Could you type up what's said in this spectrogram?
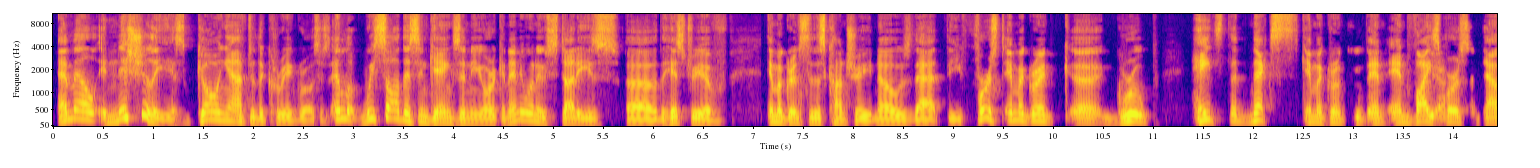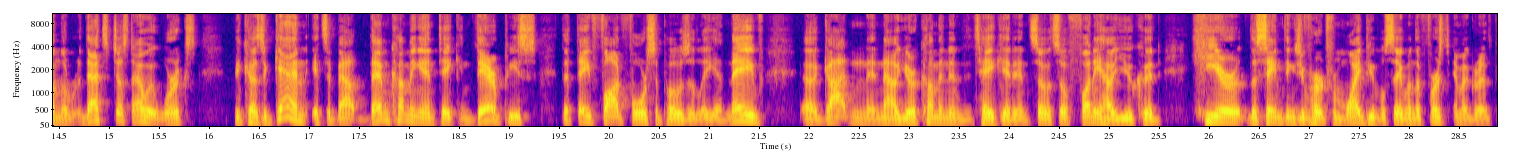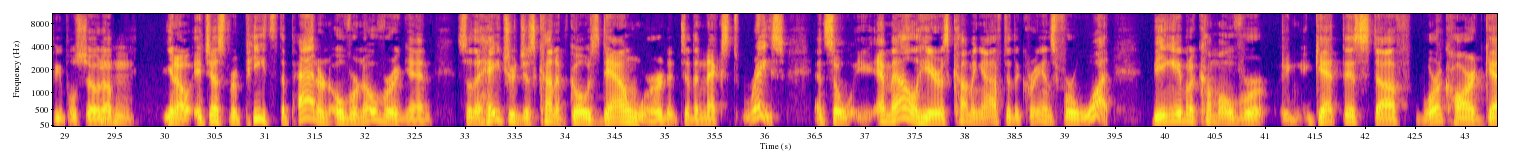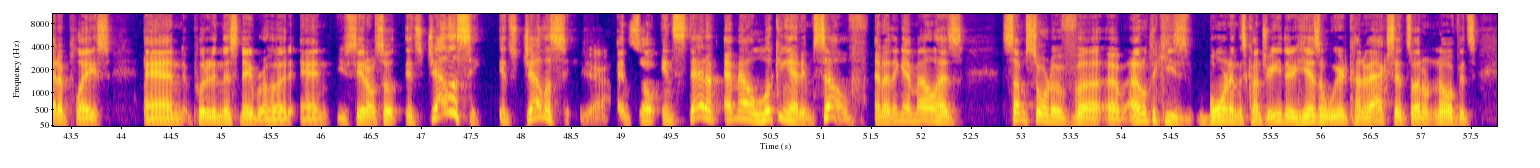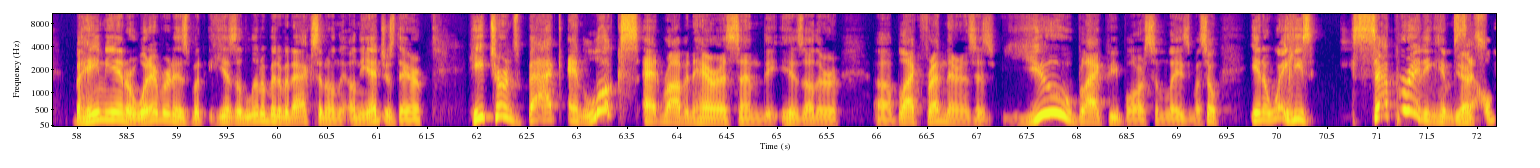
ml initially is going after the korean grocers and look we saw this in gangs in new york and anyone who studies uh, the history of immigrants to this country knows that the first immigrant uh, group hates the next immigrant group and, and vice Yeah. versa down the that's just how it works because again it's about them coming in taking their piece that they fought for supposedly and they've uh, gotten and now you're coming in to take it and so it's so funny how you could hear the same things you've heard from white people say when the first immigrant people showed up. Mhm. you know it just repeats the pattern over and over again. So the hatred just kind of goes downward to the next race. And so ml here is coming after the koreans for what? Being able to come over get this stuff work hard get a place and put it in this neighborhood. And you see it all. So it's jealousy. It's jealousy. Yeah. and so instead of ml looking at himself and i think ml has some sort of uh, uh, i don't think he's born in this country either he has a weird kind of accent so i don't know if it's Bahamian or whatever it is, but he has a little bit of an accent on the on the edges there. He turns back and looks at Robin Harris and the, his other uh, black friend there and says, "You black people are some lazy." men." So in a way, he's separating himself,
